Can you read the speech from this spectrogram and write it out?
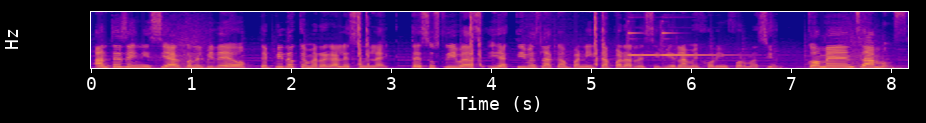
Antes de iniciar con el video, te pido que me regales un like, te suscribas y actives la campanita para recibir la mejor información. ¡Comenzamos!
